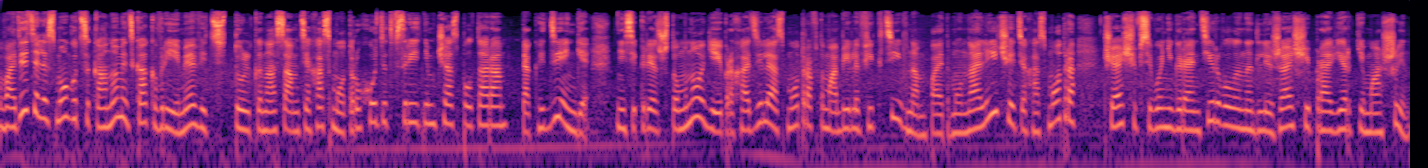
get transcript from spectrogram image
Водители смогут сэкономить как время, ведь только на сам техосмотр уходит в среднем час-полтора, так и деньги. Не секрет, что многие проходили осмотр автомобиля фиктивно, поэтому наличие техосмотра чаще всего не гарантировало надлежащей проверки машин.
